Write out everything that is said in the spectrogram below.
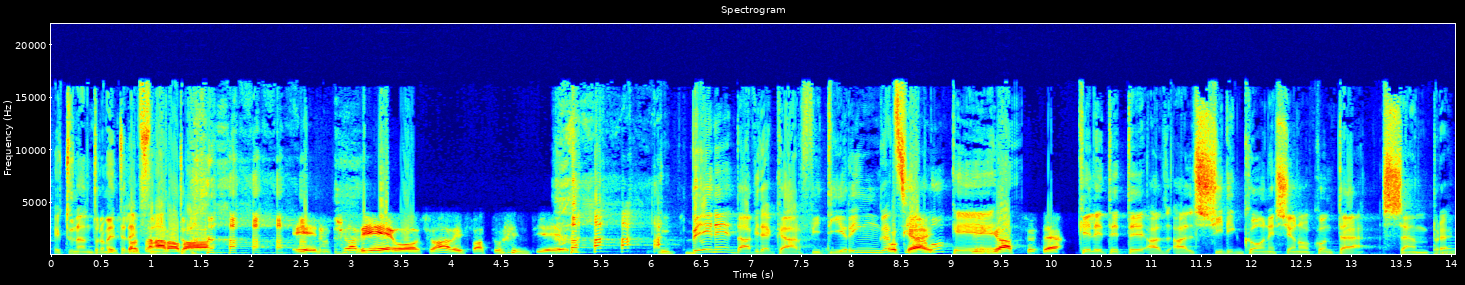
E tu naturalmente È l'hai stata una fatto. roba- E non ce l'avevo, ce l'avevi fatto volentieri. Bene, Davide Carfi, ti ringraziamo Ok, che, ti ringrazio te. che le tette al, al silicone siano con te sempre.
